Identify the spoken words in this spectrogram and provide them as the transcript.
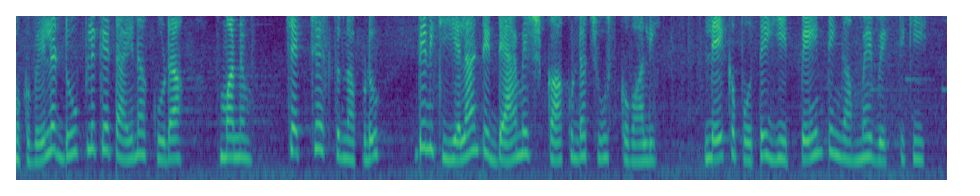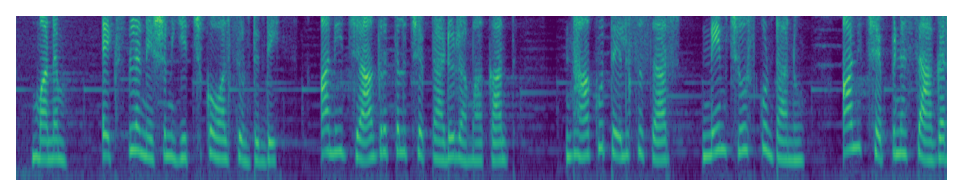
ఒకవేళ డూప్లికేట్ అయినా కూడా మనం చెక్ చేస్తున్నప్పుడు దీనికి ఎలాంటి డ్యామేజ్ కాకుండా చూసుకోవాలి. లేకపోతే ఈ పెయింటింగ్ అమ్మే వ్యక్తికి మనం ఎక్స్ప్లెనేషన్ ఇచ్చుకోవాల్సి ఉంటుంది అని జాగ్రత్తలు చెప్పాడు రమాకాంత్. నాకు తెలుసు సార్. నేను చూసుకుంటాను అని చెప్పిన సాగర్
